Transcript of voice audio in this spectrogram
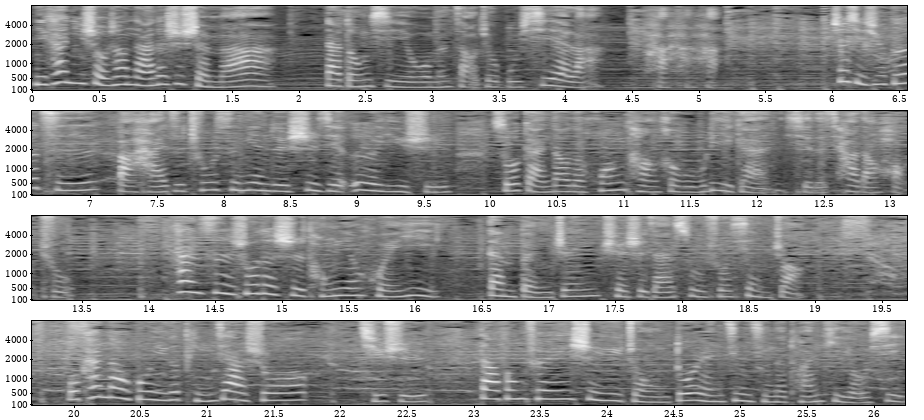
你看你手上拿的是什么啊？那东西我们早就不屑啦！哈哈哈。这几句歌词把孩子初次面对世界恶意时所感到的荒唐和无力感写得恰到好处，看似说的是童年回忆，但本真却是在诉说现状。我看到过一个评价说，其实大风吹是一种多人进行的团体游戏，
